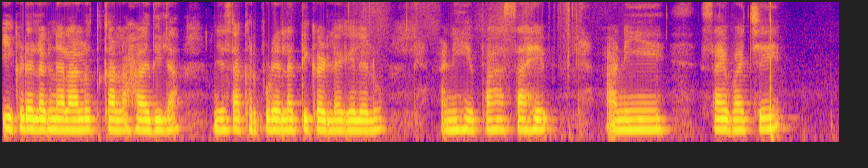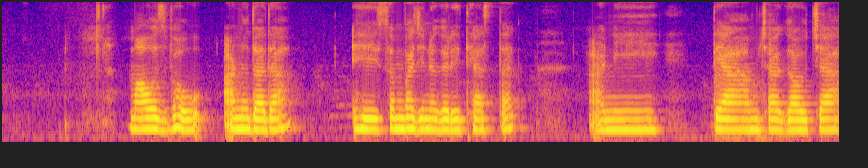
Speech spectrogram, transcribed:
इकडं लग्नाला आलोत काल हळदीला. म्हणजे साखरपुड्याला तिकडल्या गेलेलो. आणि हे पहा साहेब. आणि साहेबाचे मावस भाऊ अनुदादा हे संभाजीनगर येथे असतात. आणि त्या आमच्या गावच्या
